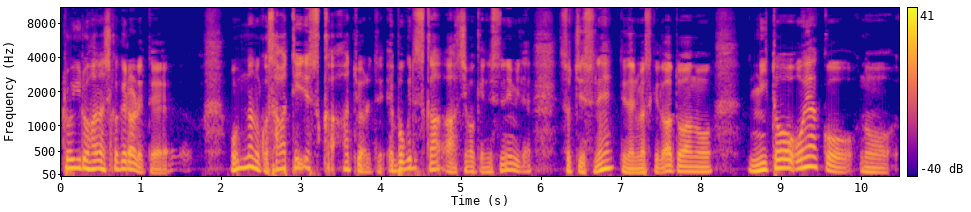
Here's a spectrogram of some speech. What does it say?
ろいろ話しかけられて、女の子触っていいですか？って言われて、え、僕ですかあ、千葉県ですねみたいな。そっちですねってなりますけど、あとあの、二頭親子の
